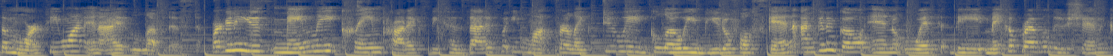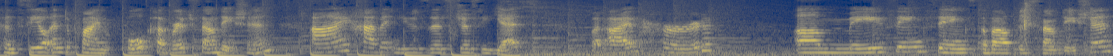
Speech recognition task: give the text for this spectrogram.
the Morphe one and I love this stuff. We're gonna use mainly cream products because that is what you want for like dewy, glowy, beautiful skin. I'm gonna go in with the Makeup Revolution Conceal and Define Full Coverage Foundation. I haven't used this just yet, but I've heard amazing things about this foundation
